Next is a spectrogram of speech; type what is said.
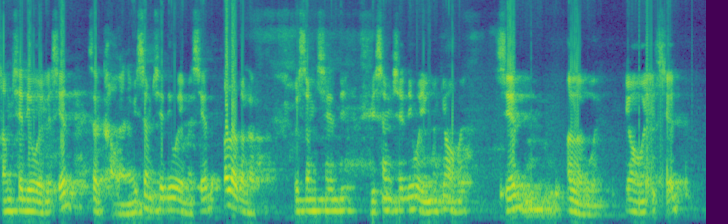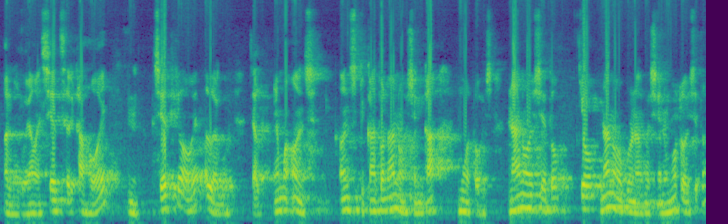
સમછેદી હોય એટલે છેદ સરખા અને વિષમછેદી હોય એમાં છેદ અલગ અલગ વિષમછેદી વિષમછેદી હોય એમાં કેવા હોય? છેદ અલગ હોય. કેવા હોય? છેદ અલગ હોય. આમાં છેદ સરખા હોય. છેદ કેવા હોય? અલગ હોય. ચાલો એમાં અંશ. અંશ કાં તો નાનો હશે ને કાં મોટો હશે. નાનો હશે તો કેવો? નાનો અપૂર્ણાંક હશે. અને મોટો હશે તો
